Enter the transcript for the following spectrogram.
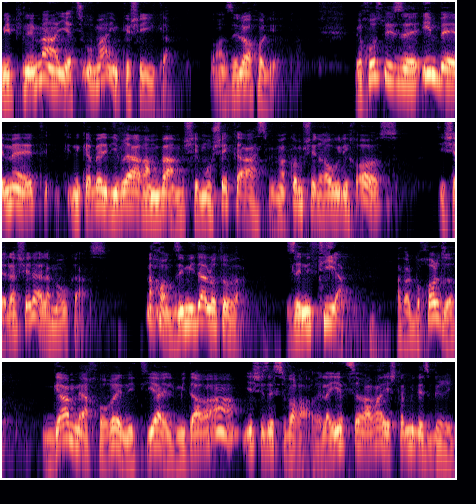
מפני מה יצאו מים כשהיכה. כלומר זה לא יכול להיות. וחוץ מזה, אם באמת נקבל את דברי הרמב"ם שמשה כעס במקום שאין ראוי לכעוס, תשאל השאלה למה הוא כעס. נכון, זו מידה לא טובה, זה נטייה, אבל בכל זאת, גם מאחורי נטייה אל מידה רעה, יש איזה סברה, הרי ליצר הרע יש תמיד הסברים.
